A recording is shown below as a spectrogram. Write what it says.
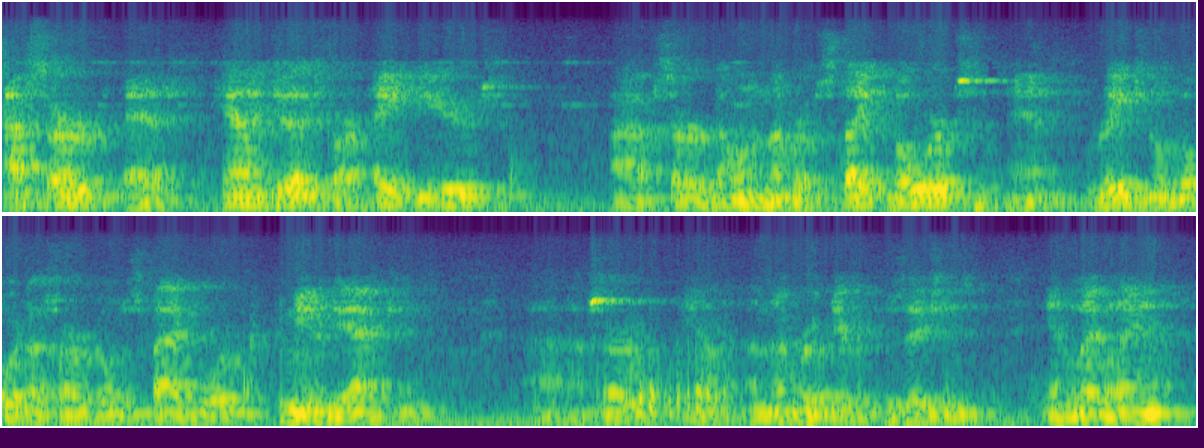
I've served as county judge for eight years. I've served on a number of state boards and regional boards. I served on the SPAG board, Community Action. Uh, I've served in a number of different positions in Levelland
